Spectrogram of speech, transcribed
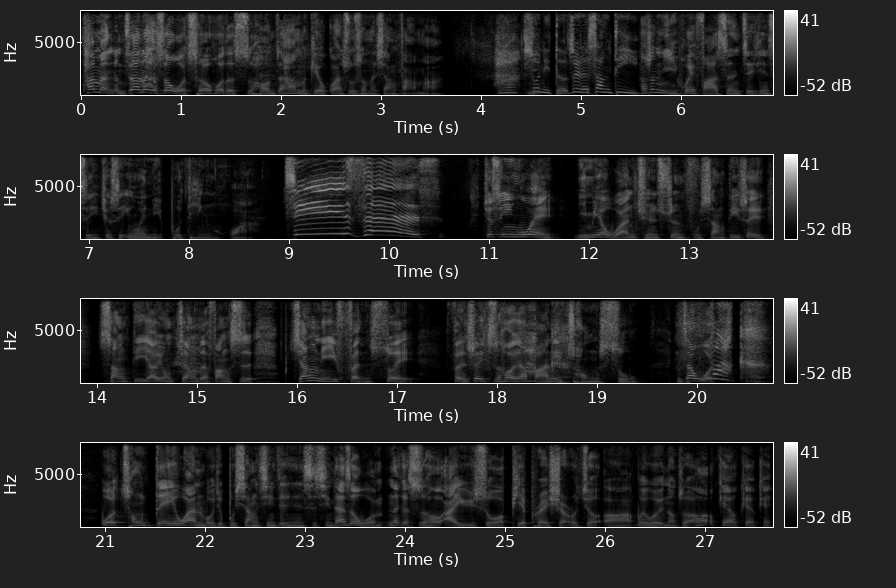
他们你知道那个时候我车祸的时候，你知道他们给我灌输什么想法吗？啊，说你得罪了上帝。他说你会发生这件事情，就是因为你不听话。Jesus，就是因为你没有完全顺服上帝，所以上帝要用这样的方式将你粉碎，粉碎之后要把你重塑。你知道我。Fuck. 我从 day one 我就不相信这件事情，但是我那个时候碍于说 peer pressure，我就啊唯唯诺诺说哦 OK OK OK。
